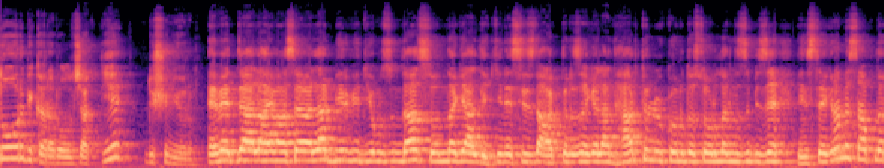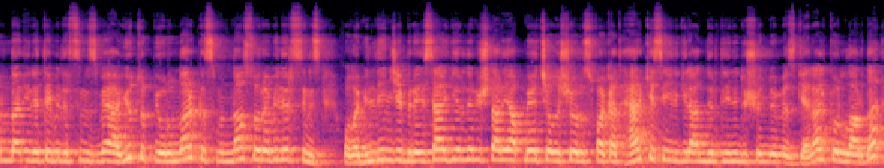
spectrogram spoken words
doğru bir karar olacak diye düşünüyorum. Evet değerli hayvanseverler bir videomuzun daha sonuna geldik. Yine siz de aklınıza gelen her türlü konuda sorularınızı bize Instagram hesaplarından iletebilirsiniz veya YouTube yorumlar kısmından sorabilirsiniz. Olabildiğince bireysel geri dönüşler yapmaya çalışıyoruz fakat herkesi ilgilendirdiğini düşündüğümüz genel konularda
